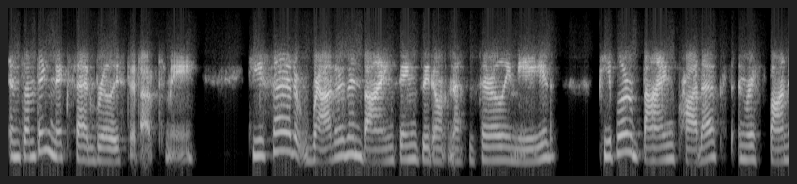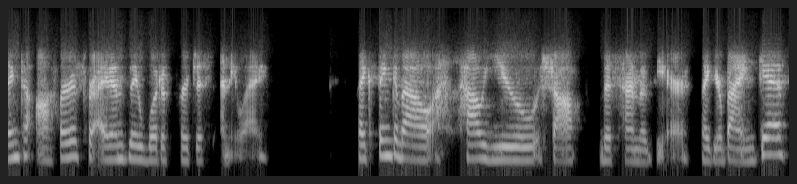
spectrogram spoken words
And something Nick said really stood out to me. He said, rather than buying things they don't necessarily need, people are buying products and responding to offers for items they would have purchased anyway. Like, think about how you shop this time of year. Like, you're buying gifts,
